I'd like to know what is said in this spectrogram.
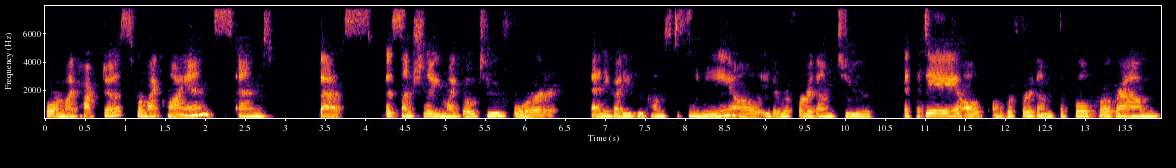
for my practice for my clients. And that's essentially my go to for anybody who comes to see me. I'll either refer them to a day, I'll, I'll refer them the full program.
